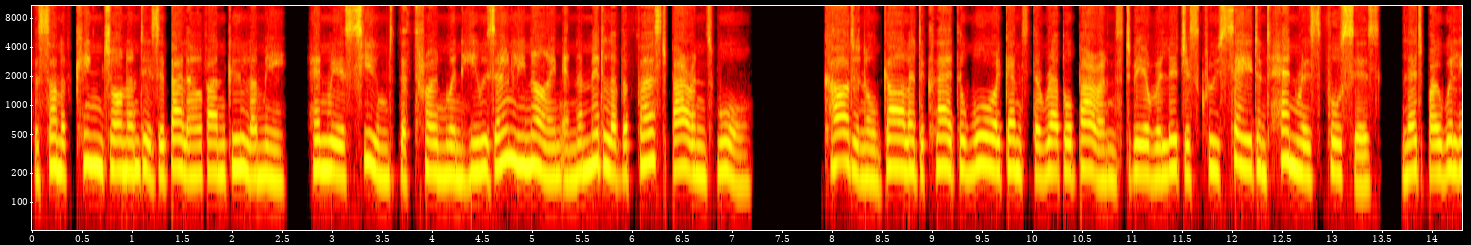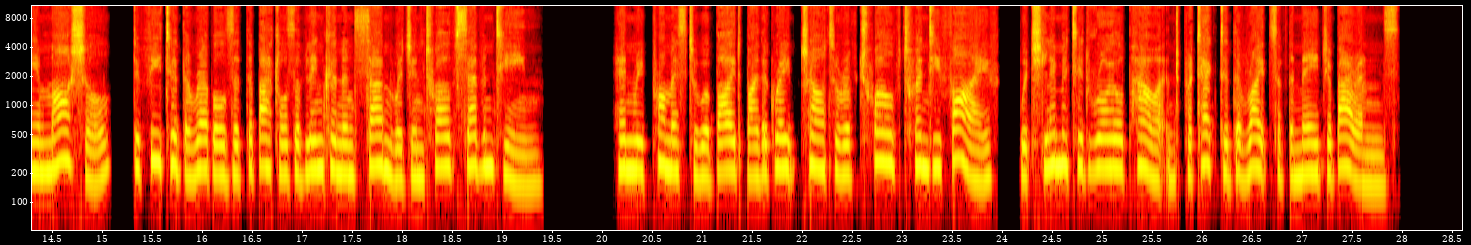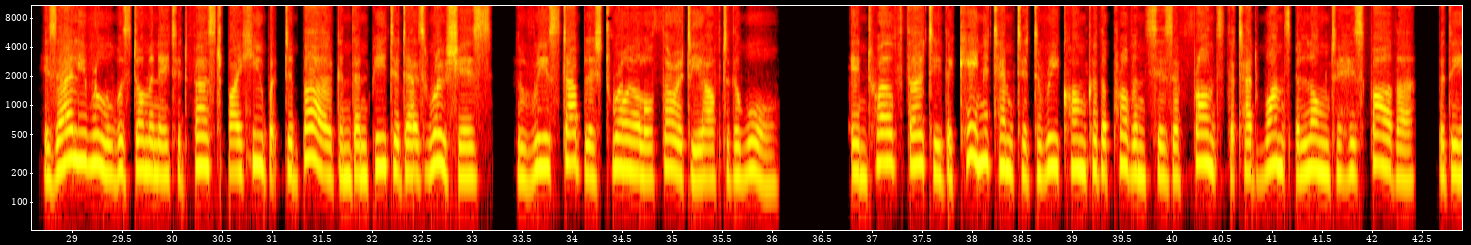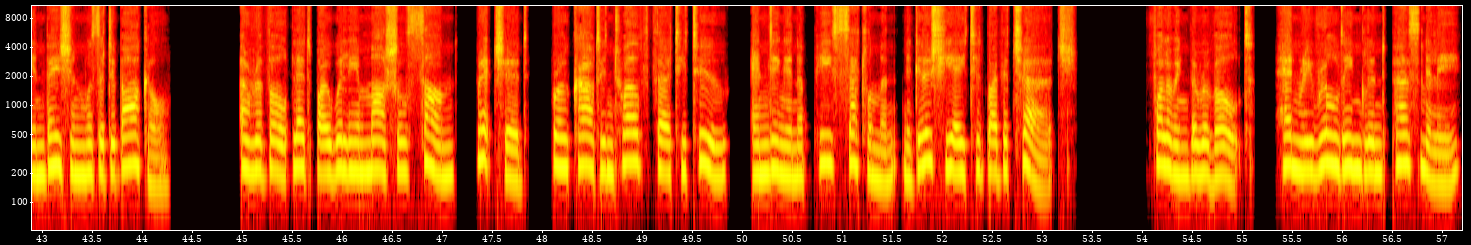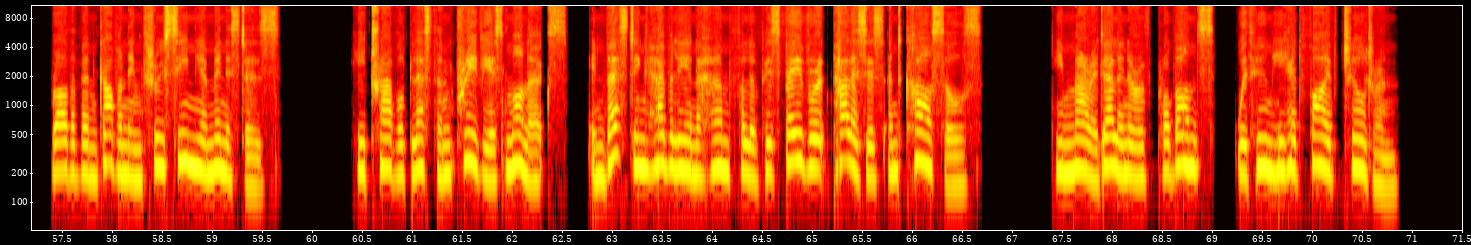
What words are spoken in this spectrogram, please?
The son of King John and Isabella of Angoulême, Henry assumed the throne when he was only nine in the middle of the First Barons' War. Cardinal Guala declared the war against the rebel barons to be a religious crusade and Henry's forces, led by William Marshal, defeated the rebels at the battles of Lincoln and Sandwich in 1217. Henry promised to abide by the Great Charter of 1225, which limited royal power and protected the rights of the major barons. His early rule was dominated first by Hubert de Burgh and then Peter des Roches, who re-established royal authority after the war. In 1230 the king attempted to reconquer the provinces of France that had once belonged to his father, but the invasion was a debacle. A revolt led by William Marshal's son, Richard, broke out in 1232, ending in a peace settlement negotiated by the Church. Following the revolt, Henry ruled England personally, rather than governing through senior ministers. He travelled less than previous monarchs, investing heavily in a handful of his favourite palaces and castles. He married Eleanor of Provence, with whom he had five children.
